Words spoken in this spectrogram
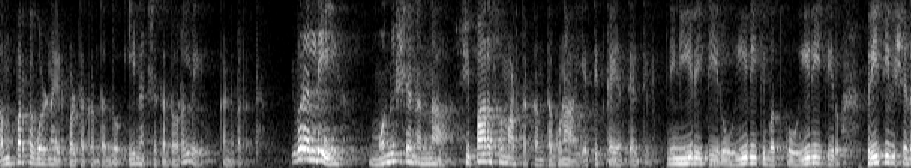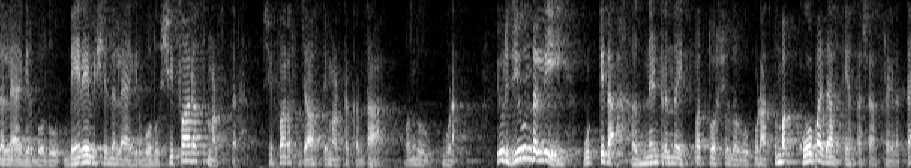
ಸಂಪರ್ಕಗಳನ್ನ ಇಟ್ಕೊಳ್ತಕ್ಕಂಥದ್ದು ಈ ನಕ್ಷತ್ರದವರಲ್ಲಿ ಕಂಡುಬರುತ್ತೆ ಇವರಲ್ಲಿ ಮನುಷ್ಯನನ್ನು ಶಿಫಾರಸು ಮಾಡ್ತಕ್ಕಂಥ ಗುಣ ಎತ್ತಿದ ಕೈ ಅಂತ ಹೇಳ್ತೀವಿ. ನೀನು ಈ ರೀತಿ ಇರು, ಈ ರೀತಿ ಬದುಕು, ಈ ರೀತಿ ಇರು. ಪ್ರೀತಿ ವಿಷಯದಲ್ಲೇ ಆಗಿರ್ಬೋದು, ಬೇರೆ ವಿಷಯದಲ್ಲೇ ಆಗಿರ್ಬೋದು, ಶಿಫಾರಸು ಮಾಡಿಸ್ತಾರೆ. ಶಿಫಾರಸು ಜಾಸ್ತಿ ಮಾಡ್ತಕ್ಕಂಥ ಒಂದು ಗುಣ. ಇವ್ರ ಜೀವನದಲ್ಲಿ ಹುಟ್ಟಿದ ಹದಿನೆಂಟರಿಂದ ಇಪ್ಪತ್ತು ವರ್ಷದವರೆಗೂ ಕೂಡ ತುಂಬ ಕೋಪ ಜಾಸ್ತಿ ಅಂತ ಶಾಸ್ತ್ರ ಹೇಳುತ್ತೆ.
